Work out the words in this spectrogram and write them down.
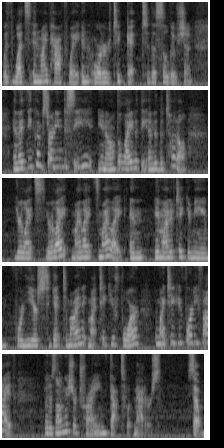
with what's in my pathway in order to get to the solution. And I think I'm starting to see, you know, the light at the end of the tunnel your light's your light, my light's my light. And it might have taken me 40 years to get to mine. It might take you four, it might take you 45. But as long as you're trying, that's what matters. So,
